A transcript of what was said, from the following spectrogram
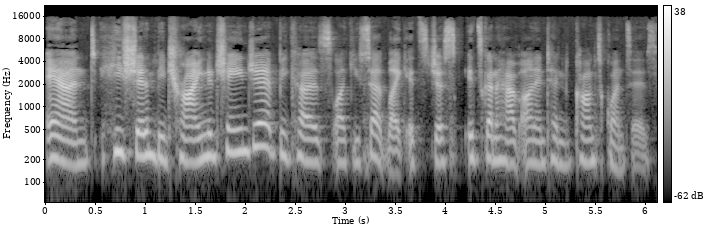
and he shouldn't be trying to change it because like you said like it's just it's going to have unintended consequences.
